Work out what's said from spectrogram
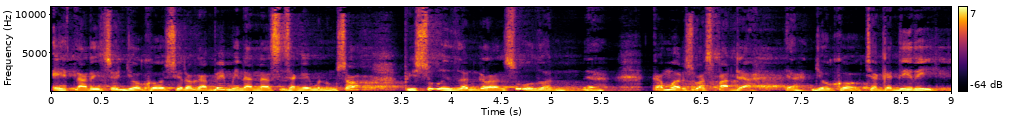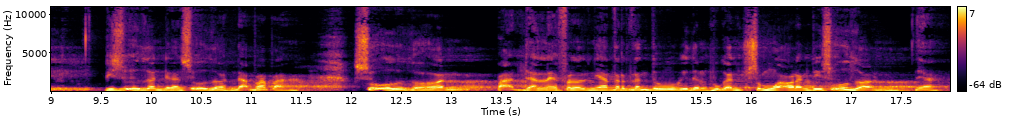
Eh tarisu jogo sira kabeh minan nasi saking menungso bisu udzon kelawan suudzon ya. Kamu harus waspada ya, jogo jaga diri. Bisu udzon dengan suudzon tidak apa-apa. Suudzon pada levelnya tertentu gitu loh. Bukan semua orang di suudzon ya.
